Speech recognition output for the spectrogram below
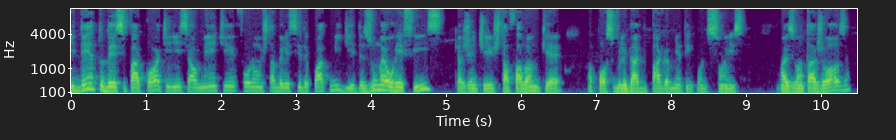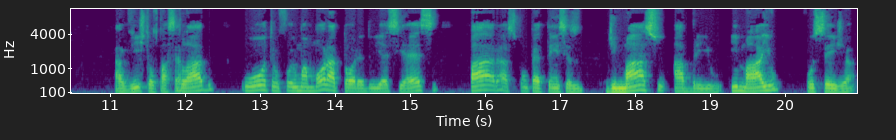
E dentro desse pacote, inicialmente, foram estabelecidas quatro medidas. Uma é o refis, que a gente está falando, que é a possibilidade de pagamento em condições mais vantajosas à vista ou parcelado. O outro foi uma moratória do ISS para as competências de março, abril e maio, ou seja,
